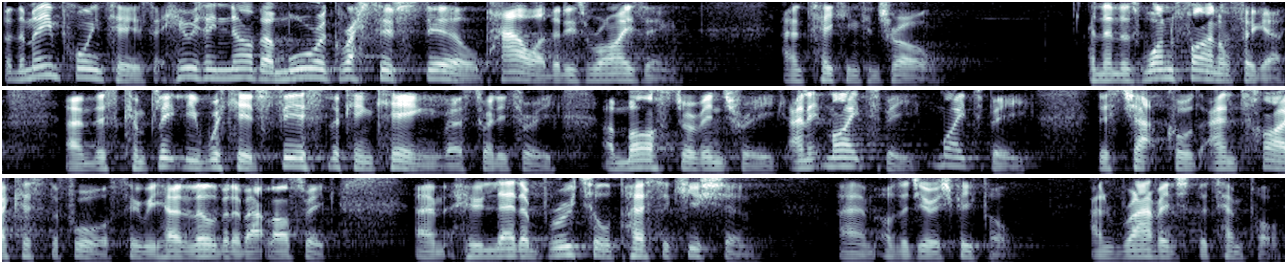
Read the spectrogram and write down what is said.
But the main point is that here is another, more aggressive still, power that is rising and taking control. And then there's one final figure, um, this completely wicked, fierce looking king, verse 23, a master of intrigue. And it might be, might be, this chap called Antiochus IV, who we heard a little bit about last week, um, who led a brutal persecution um, of the Jewish people and ravaged the temple.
